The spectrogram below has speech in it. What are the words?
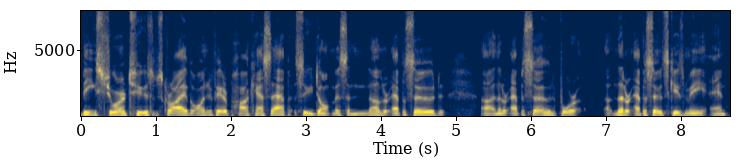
Be sure to subscribe on your favorite podcast app so you don't miss another episode, uh, another episode for another episode, excuse me, and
